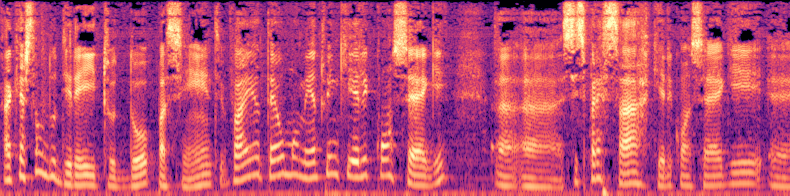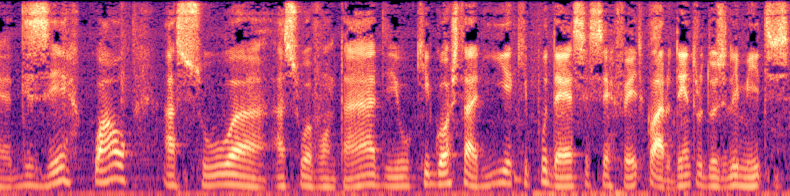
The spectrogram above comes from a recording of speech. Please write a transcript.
a questão do direito do paciente vai até o momento em que ele consegue uh, uh, se expressar, que ele consegue uh, dizer qual a sua, a sua vontade, o que gostaria que pudesse ser feito, claro, dentro dos limites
